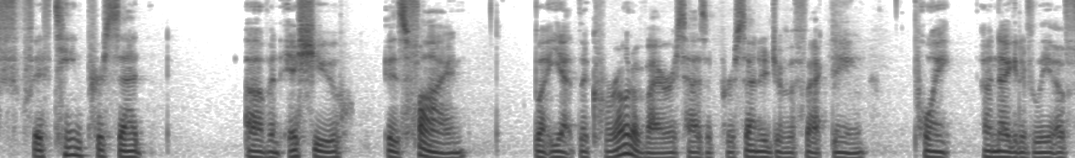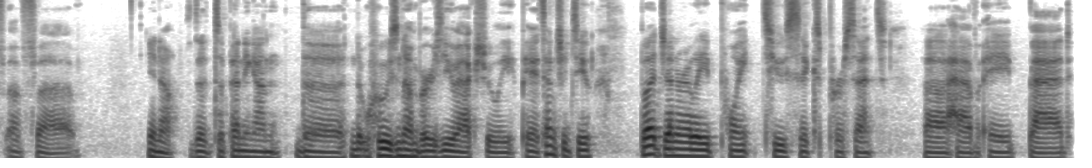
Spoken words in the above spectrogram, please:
15% of an issue is fine, but yet the coronavirus has a percentage of affecting point uh, negatively of, of uh, you know, the, depending on the whose numbers you actually pay attention to, but generally 0.26% uh, have a bad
